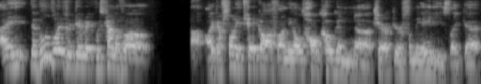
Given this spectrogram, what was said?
I the Blue Blazer gimmick was kind of a uh, like a funny takeoff on the old Hulk Hogan uh, character from the '80s, like uh,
